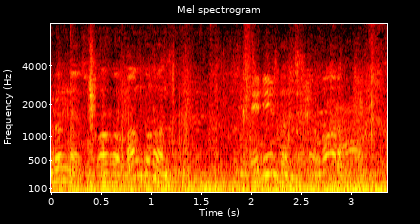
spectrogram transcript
그렇네. 조각은 망고는 내리는 건데 조각을 안 그렇네.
